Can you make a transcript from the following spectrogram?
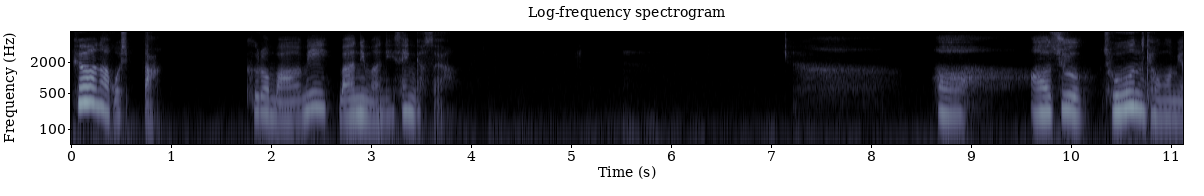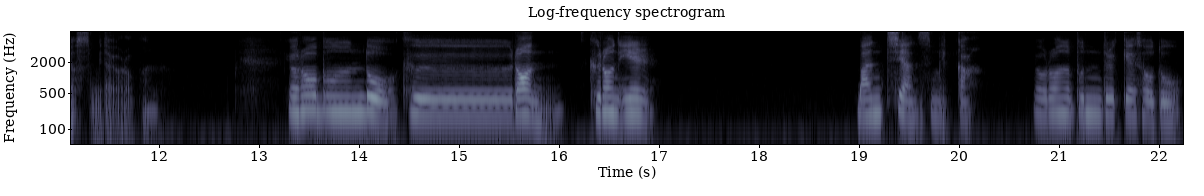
표현하고 싶다. 그런 마음이 많이 많이 생겼어요. 아주 좋은 경험이었습니다, 여러분. 여러분도 그런, 그런 일 많지 않습니까? 여러분들께서도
